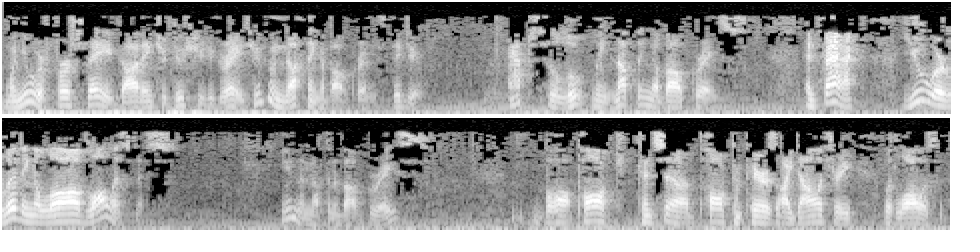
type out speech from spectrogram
When you were first saved, God introduced you to grace. You knew nothing about grace, did you? Absolutely nothing about grace. In fact, you were living a law of lawlessness. You knew nothing about grace. Paul, Paul, uh, compares idolatry with lawlessness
